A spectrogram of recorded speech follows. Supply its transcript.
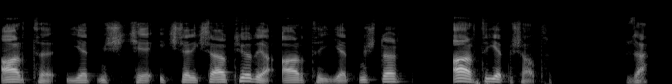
artı 72. ikişer ikişer artıyordu ya. Artı 74 artı 76. Güzel.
